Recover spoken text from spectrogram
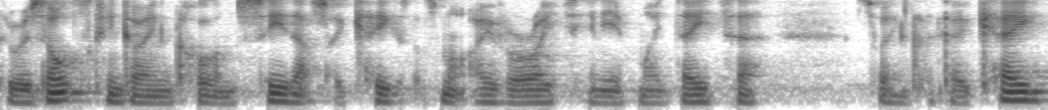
The results can go in column C, that's okay because that's not overwriting any of my data. So I can click OK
